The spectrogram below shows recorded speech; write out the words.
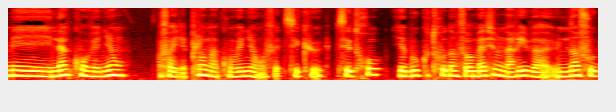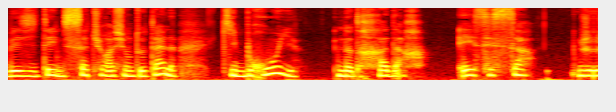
Mais l'inconvénient, enfin il y a plein d'inconvénients en fait, c'est que c'est trop, il y a beaucoup trop d'informations, on arrive à une infobésité, une saturation totale qui brouille notre radar. Et c'est ça, je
